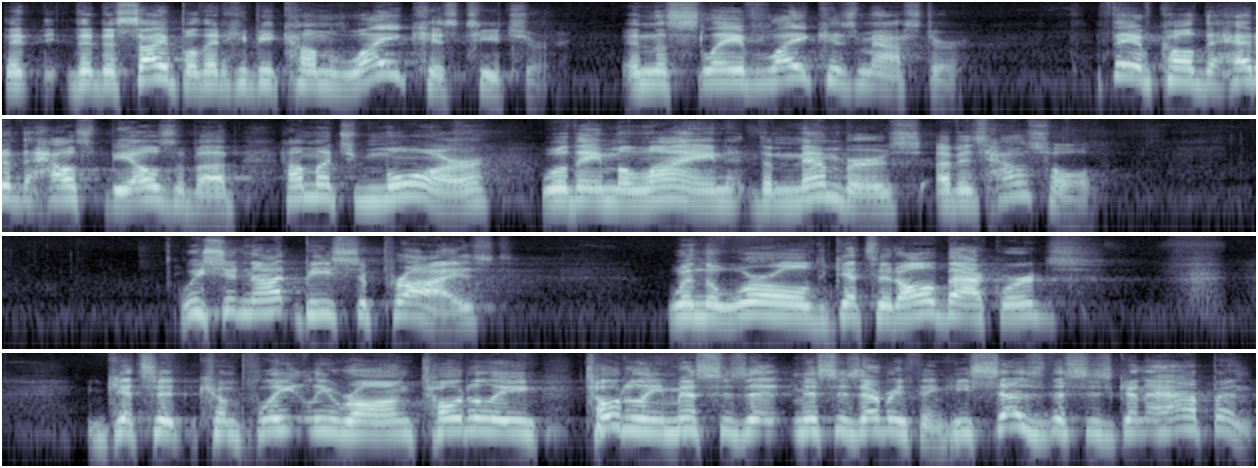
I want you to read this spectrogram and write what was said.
that the disciple that he become like his teacher, and the slave like his master. If they have called the head of the house Beelzebub, how much more will they malign the members of his household? We should not be surprised when the world gets it all backwards, gets it completely wrong, totally, totally misses it, misses everything. He says this is going to happen.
